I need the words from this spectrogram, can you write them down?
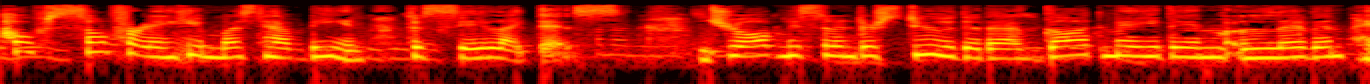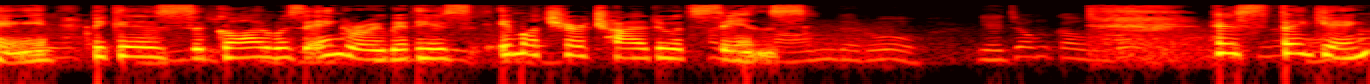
How suffering he must have been to say like this. Job misunderstood that God made him live in pain because God was angry with his immature childhood sins. His thinking,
